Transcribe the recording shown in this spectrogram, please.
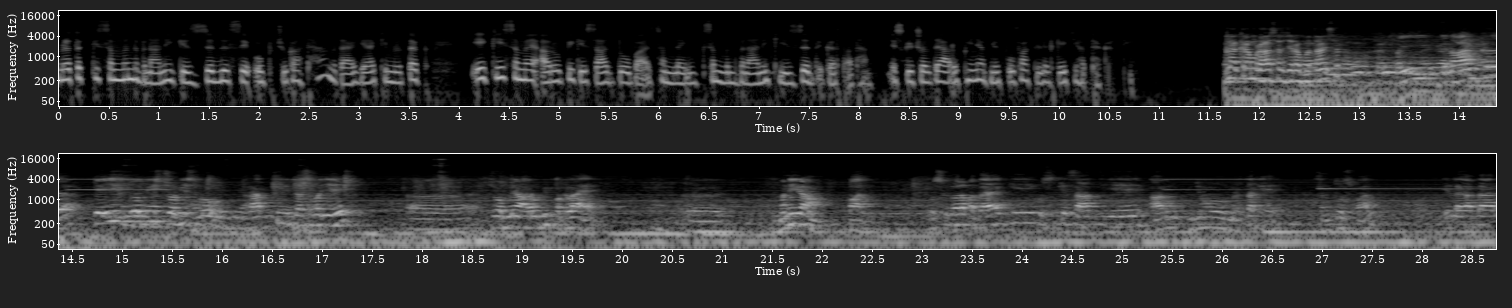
मृतक की संबंध बनाने की जिद से उब चुका था। बताया गया कि मृतक एक ही समय आरोपी के साथ दो बार समलैंगिक संबंध बनाने की जिद करता था। इसके चलते आरोपी ने अपने फूफा के लड़के की हत्या कर दी। कितना क्रम रहा सर जरा बताएँ सर। भाई दिनांक तेईस दो बीस चौबीस को रात की दस बजे जो हमने आरोपी पकड़ा है मनीराम पाल। उसके द्वारा बताया कि उसके साथ ये आरोप जो मृतक है, संतोष पाल, ये लगातार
